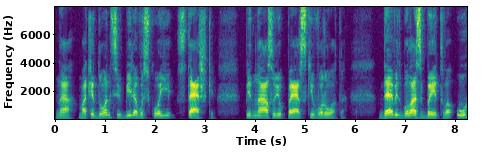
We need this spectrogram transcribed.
на македонців біля вузької стежки під назвою Перські ворота, де відбулась битва у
